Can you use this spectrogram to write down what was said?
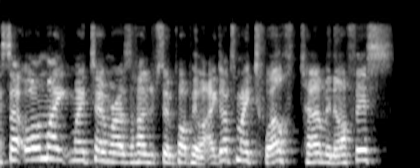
So on my, my term where I was 100% popular, I got to my 12th term in office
